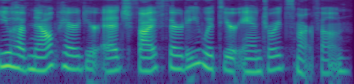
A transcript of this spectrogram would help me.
You have now paired your Edge 530 with your Android smartphone.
